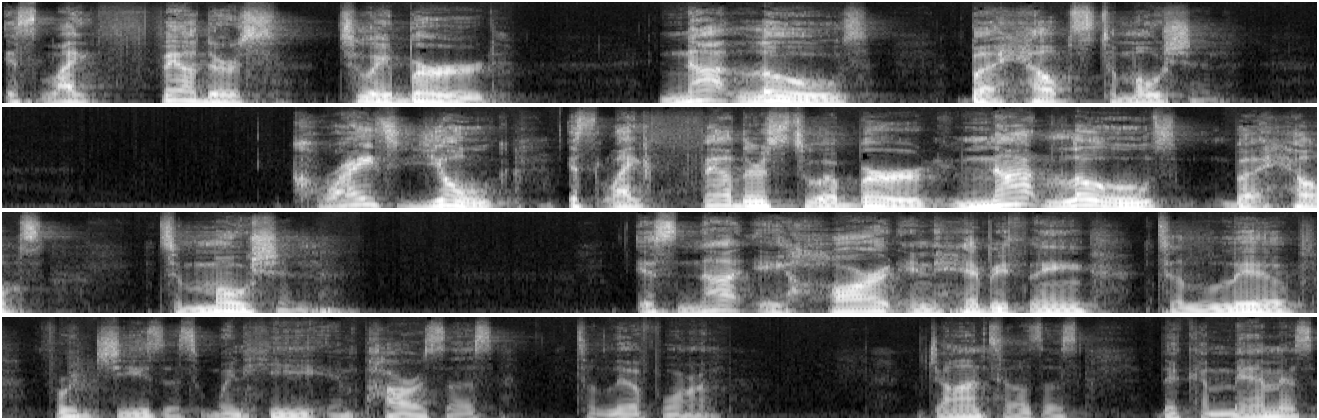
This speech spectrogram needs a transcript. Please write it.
is like feathers to a bird, not loads, but helps to motion. Christ's yoke is like feathers to a bird, not loads, but helps to motion. It's not a hard and heavy thing to live for Jesus when he empowers us to live for him. John tells us the commandments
